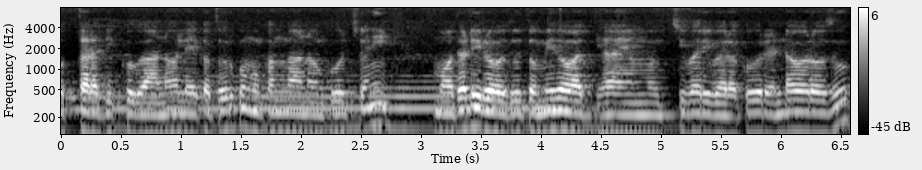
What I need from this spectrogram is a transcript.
ఉత్తర దిక్కుగానో లేక తూర్పు ముఖంగానో కూర్చొని మొదటి రోజు తొమ్మిదవ అధ్యాయం చివరి వరకు రెండవ రోజు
